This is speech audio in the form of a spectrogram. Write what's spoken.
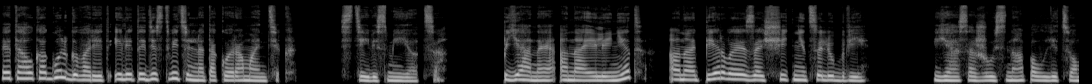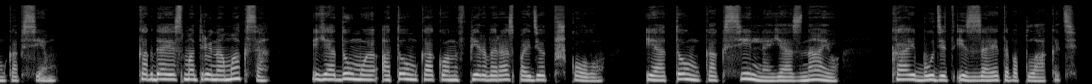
Это алкоголь говорит, или ты действительно такой романтик? Стиви смеется. Пьяная она или нет, она первая защитница любви. Я сажусь на пол лицом ко всем. Когда я смотрю на Макса, я думаю о том, как он в первый раз пойдет в школу, и о том, как сильно я знаю — Кай будет из-за этого плакать.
